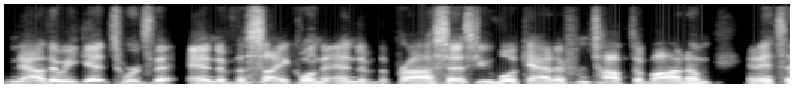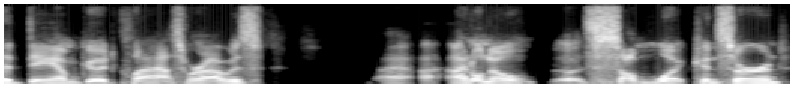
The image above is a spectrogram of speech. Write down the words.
now that we get towards the end of the cycle and the end of the process, you look at it from top to bottom, and it's a damn good class where I was I, I don't know, uh, somewhat concerned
